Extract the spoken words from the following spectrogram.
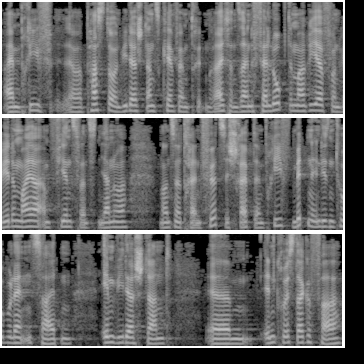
einem Brief, er war Pastor und Widerstandskämpfer im Dritten Reich, an seine Verlobte Maria von Wedemeyer am 24. Januar 1943 schreibt einen Brief mitten in diesen turbulenten Zeiten, im Widerstand, ähm, in größter Gefahr.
